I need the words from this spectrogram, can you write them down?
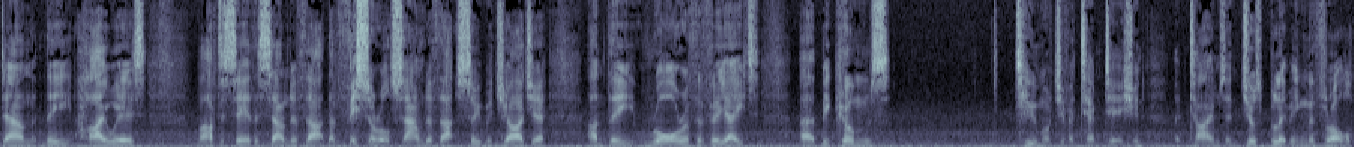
down the highways. But I have to say, the sound of that, the visceral sound of that supercharger and the roar of the V8 uh, becomes too much of a temptation at times, and just blipping the throttle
